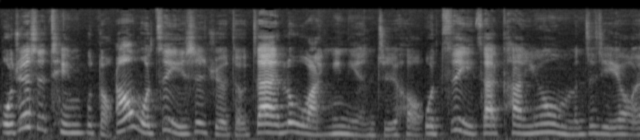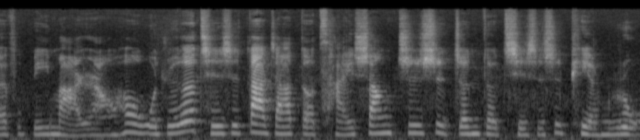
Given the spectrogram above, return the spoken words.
我觉得是听不懂。然后我自己是觉得，在录完一年之后，我自己在看，因为我们自己也有 FB 嘛，然后我觉得其实大家的财商知识真的其实是偏弱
